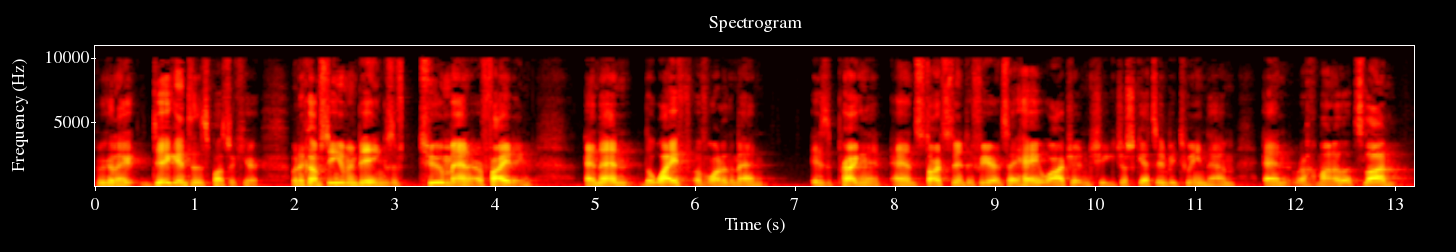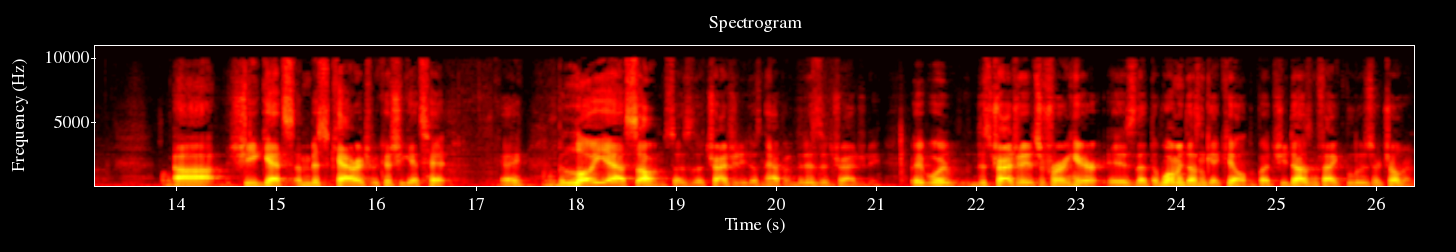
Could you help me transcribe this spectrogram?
We're going to dig into this pasuk here. When it comes to human beings, if two men are fighting, and then the wife of one of the men is pregnant and starts to interfere and say, "Hey, watch it," and she just gets in between them, and Rahman al uh, she gets a miscarriage because she gets hit. Okay, below son says the tragedy doesn't happen. It is a tragedy. It this tragedy it's referring here is that the woman doesn't get killed, but she does in fact lose her children.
